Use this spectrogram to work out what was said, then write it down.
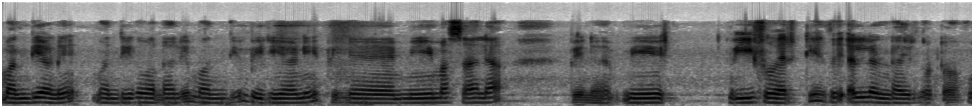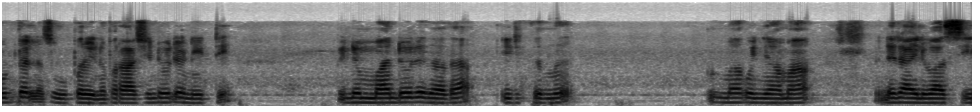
മന്തിയാണ്. മന്തി എന്ന് പറഞ്ഞാൽ മന്തിയും ബിരിയാണി പിന്നെ മീൻ മസാല പിന്നെ മീൻ ബീഫ് വരട്ടിയത് എല്ലാം ഉണ്ടായിരുന്നു കേട്ടോ. ഫുഡെല്ലാം സൂപ്പറായിരുന്നു അപ്പോൾ റാഷിന്റെ പോലെ എണീറ്റ് പിന്നെ ഉമ്മാന്റെ പോലെ ദാദാ ഇരിക്കുന്നു. ഉമ്മ കുഞ്ഞാമ്മ പിന്നെ ഒരു അയൽവാസി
